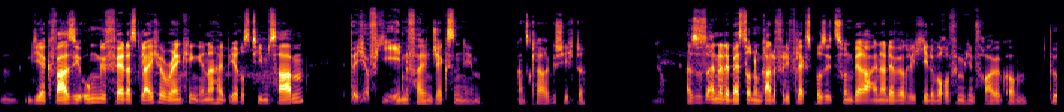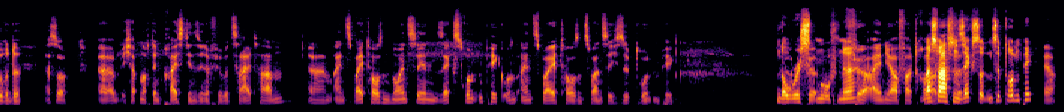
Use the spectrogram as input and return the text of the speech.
Mhm. die ja quasi ungefähr das gleiche Ranking innerhalb ihres Teams haben, würde ich auf jeden Fall einen Jackson nehmen. Ganz klare Geschichte. Ja. Also es ist einer der besseren und gerade für die Flex-Position wäre einer, der wirklich jede Woche für mich in Frage kommen würde. Achso, äh, ich habe noch den Preis, den sie dafür bezahlt haben. Ähm, ein 2019 Sechstrunden-Pick und ein 2020 Siebtrunden-Pick. No Risk für- Move, ne? Für ein Jahr Vertrag. Was war es, ein das- sechs- und ein Siebtrunden-Pick? Ja.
